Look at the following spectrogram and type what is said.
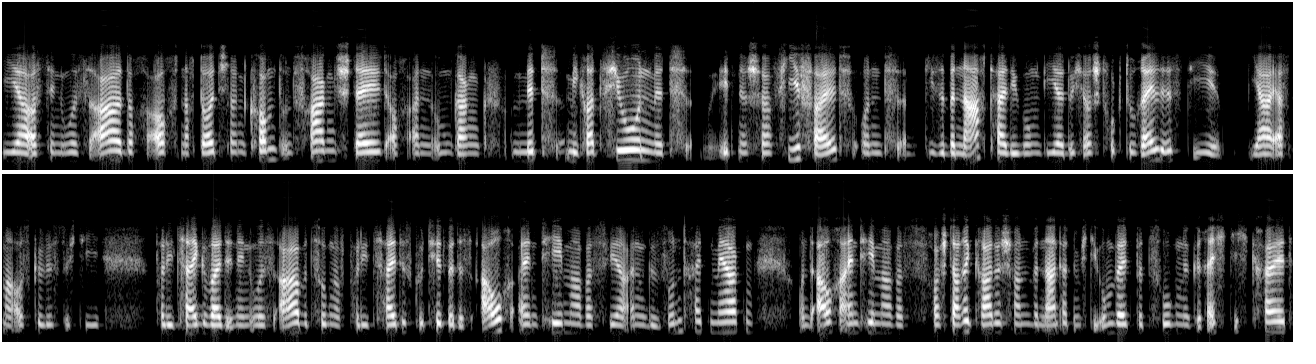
die ja aus den USA doch auch nach Deutschland kommt und Fragen stellt, auch an Umgang mit Migration, mit ethnischer Vielfalt und diese Benachteiligung, die ja durchaus strukturell ist, die ja erstmal ausgelöst durch die Polizeigewalt in den USA bezogen auf Polizei diskutiert wird, ist auch ein Thema, was wir an Gesundheit merken und auch ein Thema, was Frau Starek gerade schon benannt hat, nämlich die umweltbezogene Gerechtigkeit.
